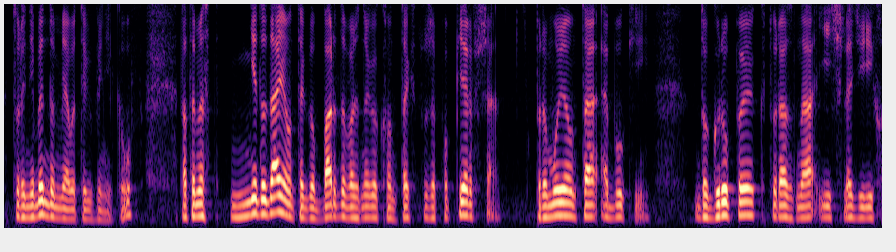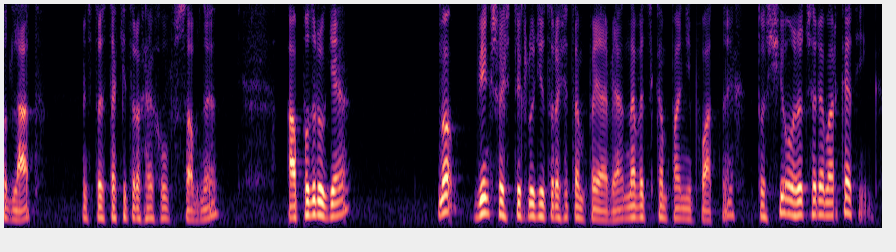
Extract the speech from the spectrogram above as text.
które nie będą miały tych wyników, natomiast nie dodają tego bardzo ważnego kontekstu, że po pierwsze promują te e-booki do grupy, która zna i śledzi ich od lat, więc to jest taki trochę chów wsobny, a po drugie no, większość tych ludzi, która się tam pojawia, nawet z kampanii płatnych, to siłą rzeczy remarketing.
